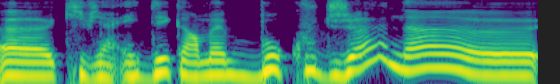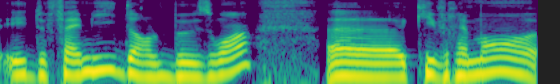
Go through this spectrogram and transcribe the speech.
euh, qui vient aider quand même beaucoup de jeunes hein, euh, et de familles dans le besoin, euh, qui est vraiment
